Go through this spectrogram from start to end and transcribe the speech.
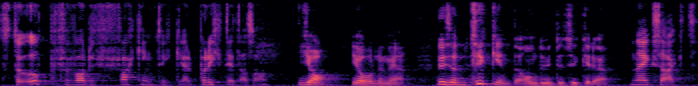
stå upp för vad du fucking tycker. På riktigt alltså. ja, jag håller med. Det är så här, du tycker inte om du inte tycker det. Nej exakt.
